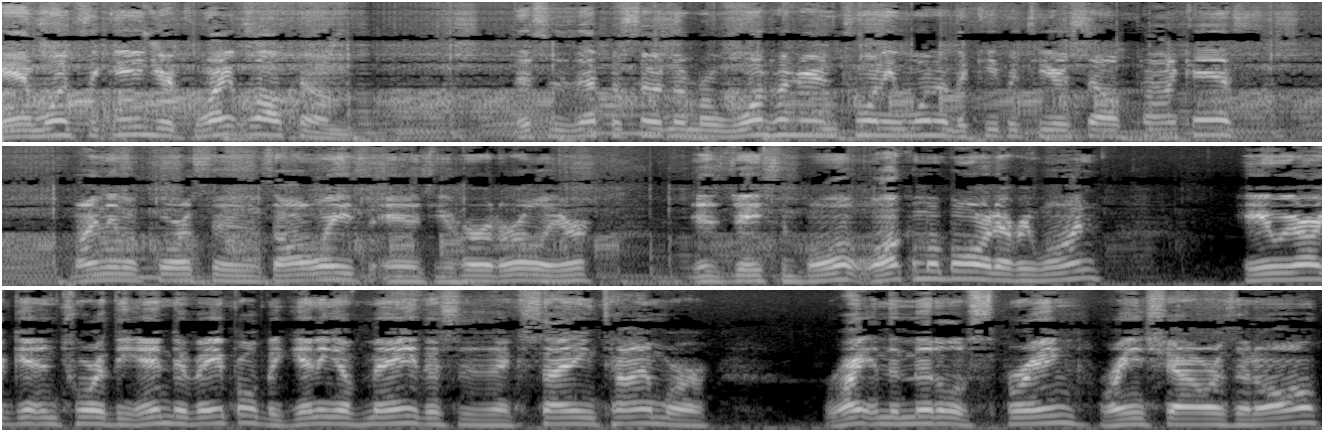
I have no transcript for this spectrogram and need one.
And once again, you're quite welcome. This is episode number 121 of the Keep It To Yourself podcast. My name, of course, as always, as you heard earlier, is Jason Bullitt. Welcome aboard, everyone. Here we are getting toward the end of April, beginning of May. This is an exciting time. We're right in the middle of spring, rain showers and all.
